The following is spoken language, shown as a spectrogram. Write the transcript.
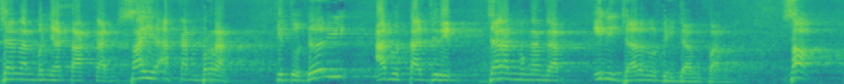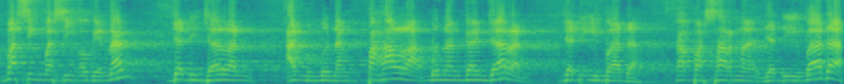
jangan menyatakan saya akan berat. Gitu dari anu tajrid jangan menganggap ini jalan lebih gampang. Sok masing-masing ogenan jadi jalan anu menang pahala menang ganjaran jadi ibadah. Kapasarna jadi ibadah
